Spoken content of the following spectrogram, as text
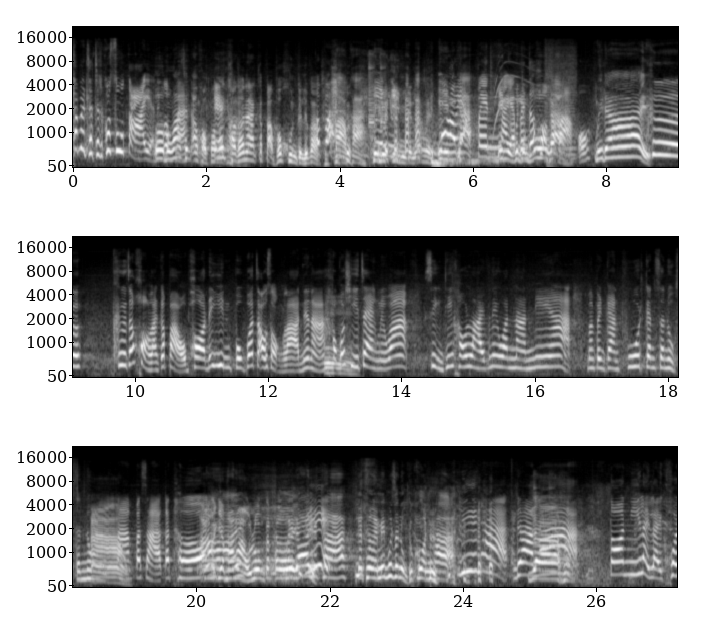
ถ้าเป็นฉันฉันก็สู้ตายอะเออนึมากไหว่าฉันเอาของปลอมเอ๊ะมาขอโทษนะกระเป๋าพวกคุณกันหรือเปล่าเปล่าเปล่าค่ะคุณดูอินกันมากเลย พวกเราอยากเป็นอินอยากคุณเป็นเจ้าของกระเป๋า ไม่ได้ คือ คือเจ้าของร้านกระเป๋าพอได้ยินปุ๊บว่าจะเอาสองล้านเนี่ยนะอืม เขาก็ชี้แจงเลยว่าสิ่งที่เขาไลฟ์ในวันนั้นเนี่ย มันเป็นการพูดกันสนุกสนุกอ้าว ตามภาษากระเทอ้าวยอย่ามาเหมารวมกระเทย ไม่ได้นะคะกระเทยไม่พูดสนุกทุกคนค่ะ นี่ค่ะ ดราอย่าม่า ตอนนี้หลาย ๆ คน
